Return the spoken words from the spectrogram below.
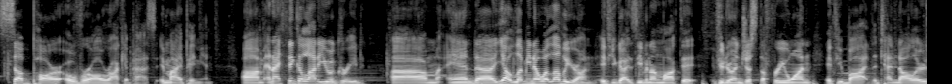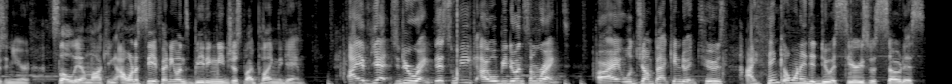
subpar overall Rocket Pass, in my opinion. Um, and I think a lot of you agreed. Um, and uh, yo, let me know what level you're on. If you guys even unlocked it, if you're doing just the free one, if you bought the $10 and you're slowly unlocking. I want to see if anyone's beating me just by playing the game. I have yet to do ranked. This week, I will be doing some ranked. All right, we'll jump back into it Tuesday. I think I wanted to do a series with Sodus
